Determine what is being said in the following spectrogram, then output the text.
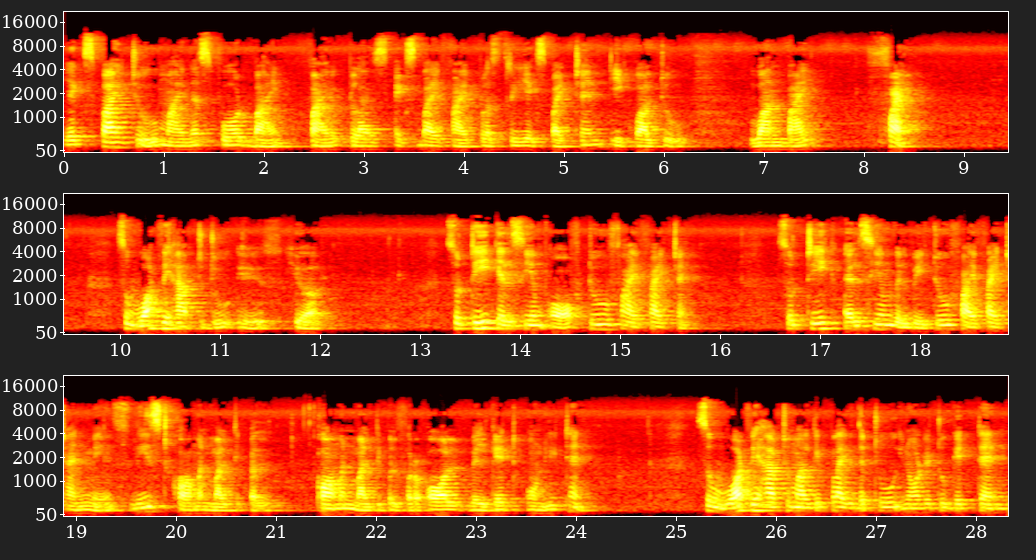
x by 2 minus 4 by 5 plus x by 5 plus 3x by 10 equal to 1 by 5 so what we have to do is here. So take LCM of 2 5 5 10 so take LCM will be 2 5 5 10 means least common multiple common multiple for all will get only 10 so what we have to multiply with the 2 in order to get 10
